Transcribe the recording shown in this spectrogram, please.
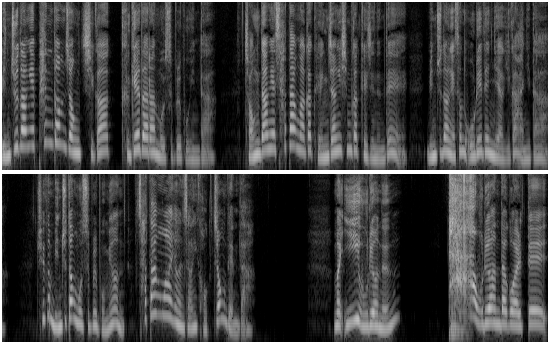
민주당의 팬덤 정치가 극에 달한 모습을 보인다. 정당의 사당화가 굉장히 심각해지는데 민주당에선 오래된 이야기가 아니다. 최근 민주당 모습을 보면 사당화 현상이 걱정된다. 이 우려는 다 우려한다고 할 때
